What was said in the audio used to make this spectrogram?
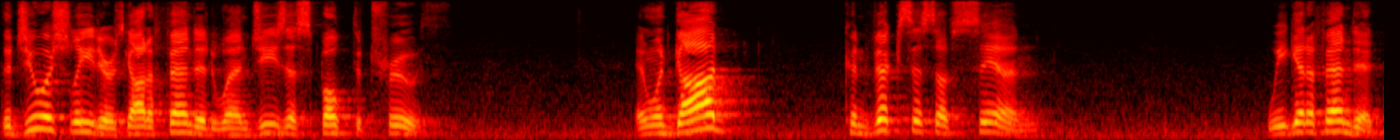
The Jewish leaders got offended when Jesus spoke the truth. And when God convicts us of sin, we get offended.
